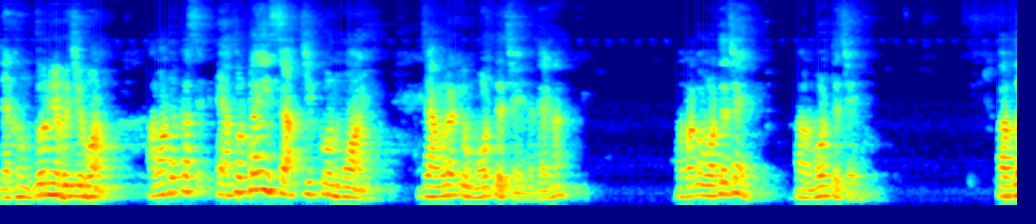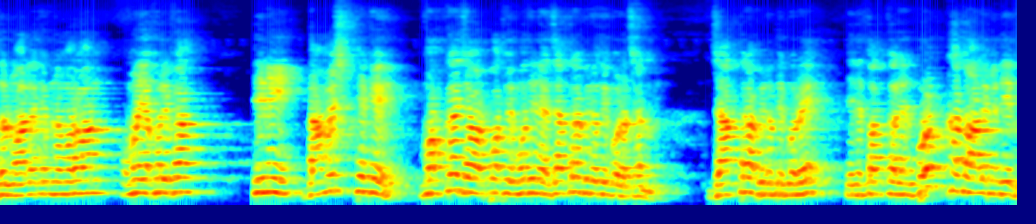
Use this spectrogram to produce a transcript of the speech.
দেখুন দুনিয়াবী জীবন। আমাদের কাছে এতটাই চাকচিক্যময় যে আমরা কেউ মরতে চাই না, তাই না? আমরা কেউ মরতে চাই? আমরা মরতে চাই। Abdul Malik ibn Marwan, Umayya খলিফা, তিনি দামেশ থেকে মক্কায় যাওয়ার পথে মদিনায় যাত্রা বিরতি করেছেন। যাত্রা বিরতি করে তিনি তৎকালীন প্রখ্যাত আলেমদিন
